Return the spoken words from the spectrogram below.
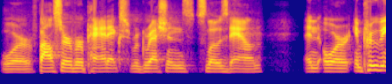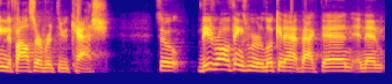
or file server panics, regressions, slows down, and, or improving the file server through cache. So these were all things we were looking at back then, and then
